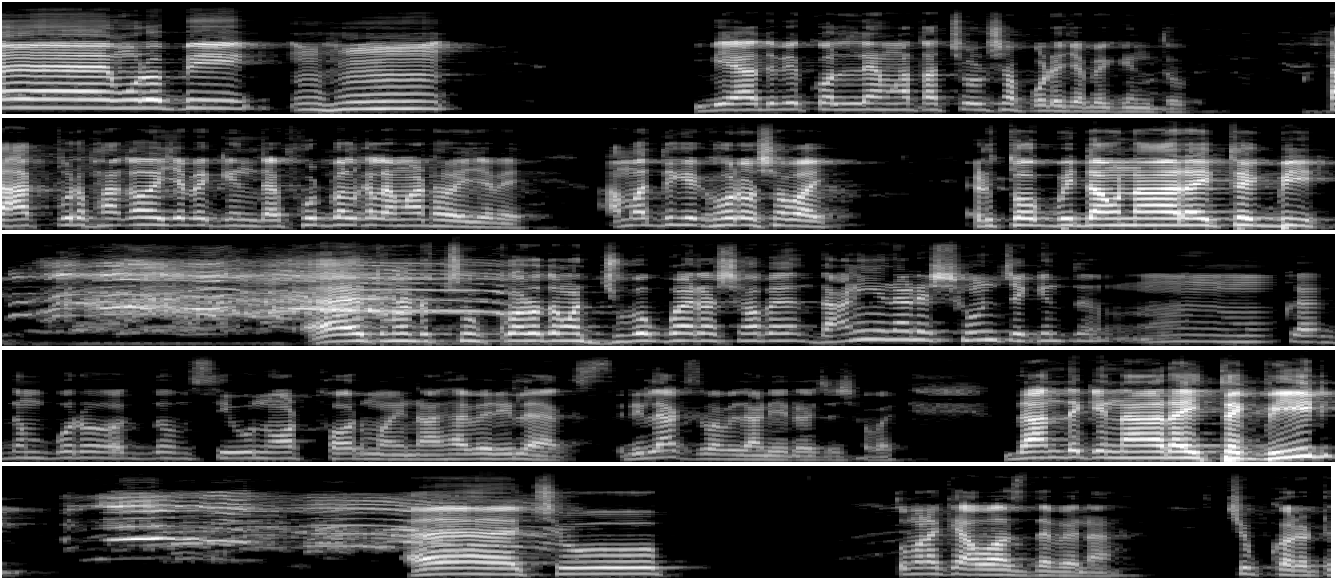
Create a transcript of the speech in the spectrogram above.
এ মুরব্বী হুম বিয়াদবি করলে মাথা চুল সব পড়ে যাবে কিন্তু। টাক পুরো ফাঁকা হয়ে যাবে কিন্তু ফুটবল খেলা মাঠ হয়ে যাবে। আমার দিকে ঘোরো সবাই। একটু তকবি দাও না রাই তকবি এই, তোমরা একটু চুপ করো, তোমার যুবক ভাইরা সবাই দাঁড়িয়ে দাঁড়িয়ে শুনছে, কিন্তু মুখ একদম পুরো একদম সিউ নট ফর মাই না। হ্যাভ এ রিল্যাক্স রিল্যাক্স ভাবে দাঁড়িয়ে রয়েছে সবাই। ডান দিকে না রাই তকবীর। চুপ। তোমরা কি আওয়াজ দেবে না? চুপ করো একটু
